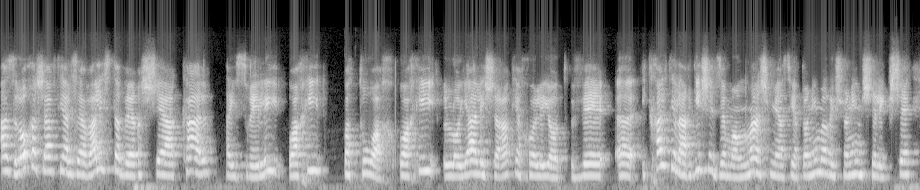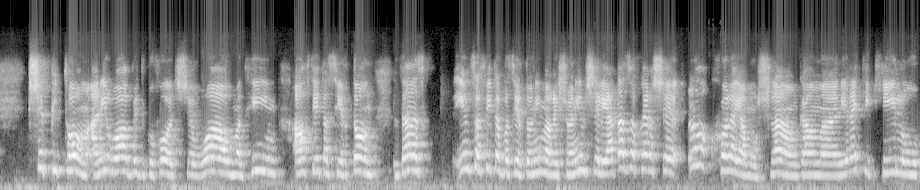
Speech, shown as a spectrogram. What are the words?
אז לא חשבתי על זה, אבל הסתבר שהקהל הישראלי הוא הכי פתוח, הוא הכי לויאלי שרק יכול להיות, והתחלתי להרגיש את זה ממש מהסרטונים הראשונים שלי, כש, כשפתאום אני רואה בתגובות שוואו מדהים, אהבתי את הסרטון, ואז אם צפית בסרטונים הראשונים שלי, אתה זוכר שלא הכל היה מושלם, גם uh, נראיתי כאילו,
